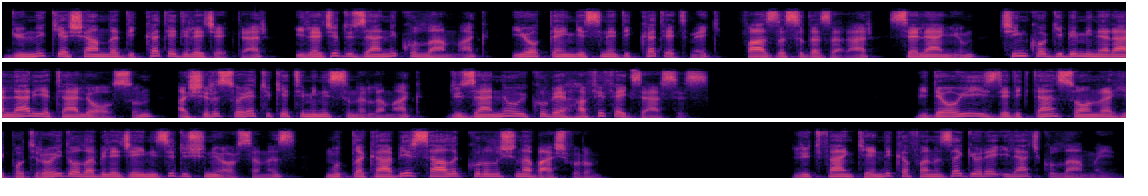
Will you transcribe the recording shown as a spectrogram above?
Günlük yaşamda dikkat edilecekler, ilacı düzenli kullanmak, iot dengesine dikkat etmek, fazlası da zarar, selenyum, çinko gibi mineraller yeterli olsun, aşırı soya tüketimini sınırlamak, düzenli uyku ve hafif egzersiz. Videoyu izledikten sonra hipotiroid olabileceğinizi düşünüyorsanız, mutlaka bir sağlık kuruluşuna başvurun. Lütfen kendi kafanıza göre ilaç kullanmayın.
